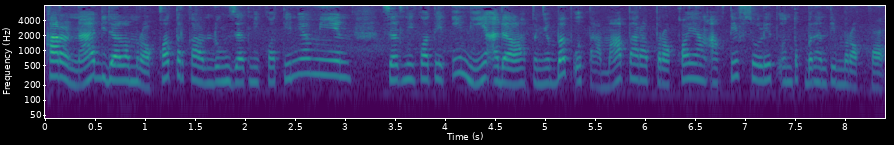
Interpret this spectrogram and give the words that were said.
Karena di dalam rokok terkandung zat nikotinnya, Min. Zat nikotin ini adalah penyebab utama para perokok yang aktif sulit untuk berhenti merokok.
